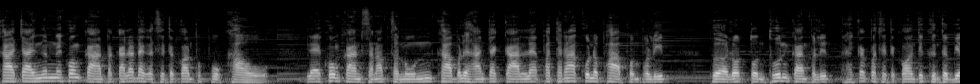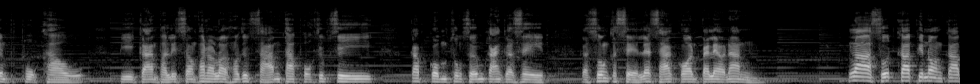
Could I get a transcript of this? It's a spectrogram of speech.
ค่าจ่ายเงินในโครงการประกันรายได้เกษตรกรผู้ปลูกเขาวและโครงการสนับสนุนค่าบริหารจัดการและพัฒนาคุณภาพผลผลิต เพื่อลดต้นทุนการผลิตให้กับเกษตรกรที่ขึ้นทะเบียนผู้ปลูกเขาวปีการผลิต 2563ทับ64 กับกรมส่งเสริมการเกษตร กระทรวงเกษตรและสหกรณ์ไปแล้วนั่น ล่าสุดครับพี่น้องครับ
